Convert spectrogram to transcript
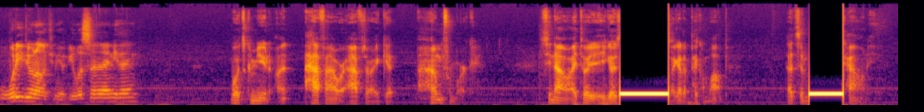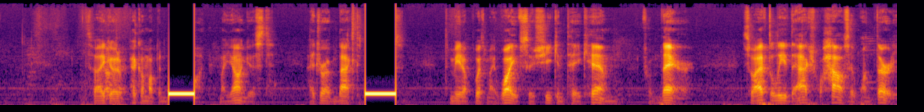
What are you doing on the commute? You listening to anything? Well, it's commute a half hour after I get home from work. See now, I told you he goes. I got to pick him up. That's in county. So I go to pick him up in my youngest. I drive him back to to meet up with my wife so she can take him from there. So I have to leave the actual house at 1:30.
